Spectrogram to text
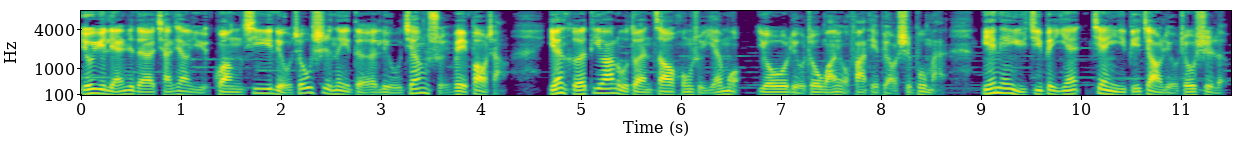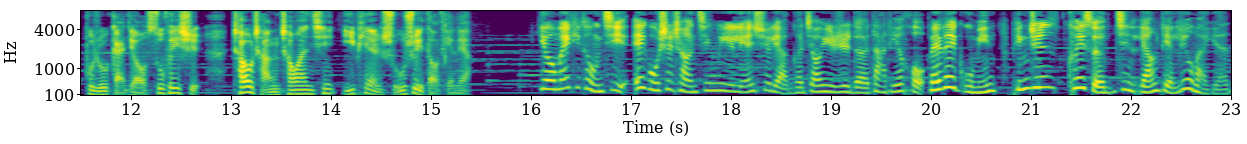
由于连日的强降雨，广西柳州市内的柳江水位暴涨，沿河低洼路段遭洪水淹没。有柳州网友发帖表示不满：年年雨季被淹，建议别叫柳州市了，不如改叫苏菲市，超长超安心，一片熟睡到天亮。有媒体统计，A 股市场经历连续两个交易日的大跌后，每位股民平均亏损近两点六万元。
